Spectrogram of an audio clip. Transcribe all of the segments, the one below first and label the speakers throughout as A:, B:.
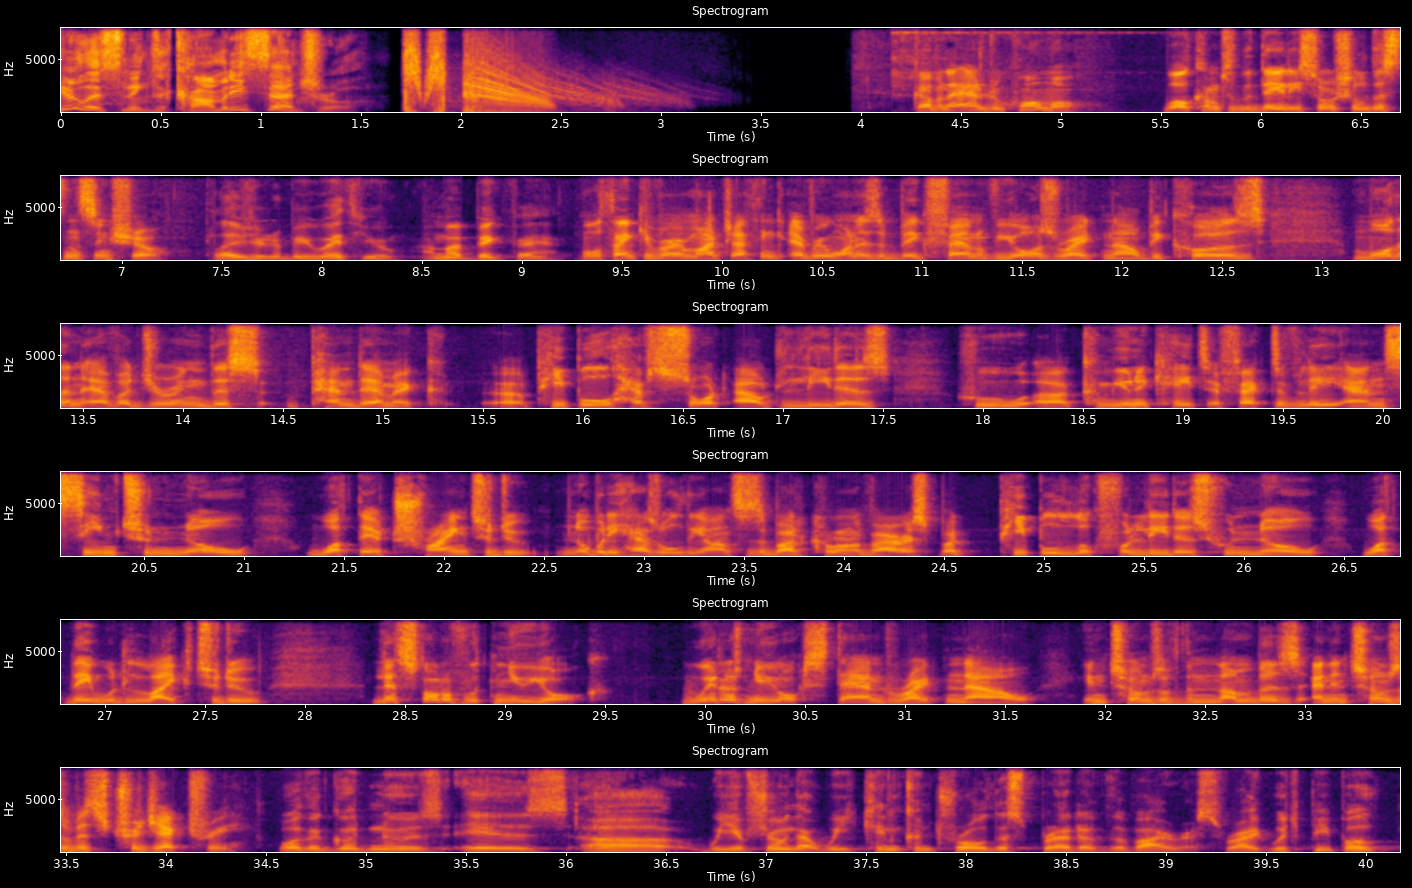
A: You're listening to Comedy Central.
B: Governor Andrew Cuomo, welcome to the Daily Social Distancing Show.
C: Pleasure to be with you. I'm a big fan.
B: Well, thank you very much. I think everyone is a big fan of yours right now because more than ever during this pandemic, uh, people have sought out leaders who uh, communicate effectively and seem to know what they're trying to do. Nobody has all the answers about coronavirus, but people look for leaders who know what they would like to do. Let's start off with New York. Where does New York stand right now in terms of the numbers and in terms of its trajectory?
C: Well, the good news is uh, we have shown that we can control the spread of the virus, right? Which people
